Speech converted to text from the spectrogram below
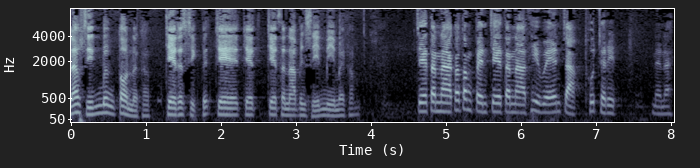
แล้วศีลเบื้องต้นนะครับ เจตสิกเจเจเจตนาเป็นศีลมีไหมครับ เจตนาก็ต้องเป็นเจตนาที่เว้นจากทุจริตเนี่ยนะ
